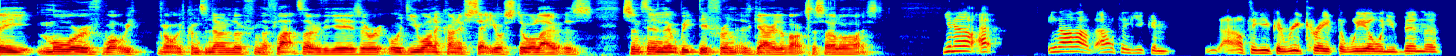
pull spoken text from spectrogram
be more of what we what we've come to know and love from the Flatts over the years, or or do you want to kind of set your stall out as something a little bit different as Gary LeVox, a solo artist? You know, I you know I don't I don't think you can I don't think you can recreate the wheel when you've been the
